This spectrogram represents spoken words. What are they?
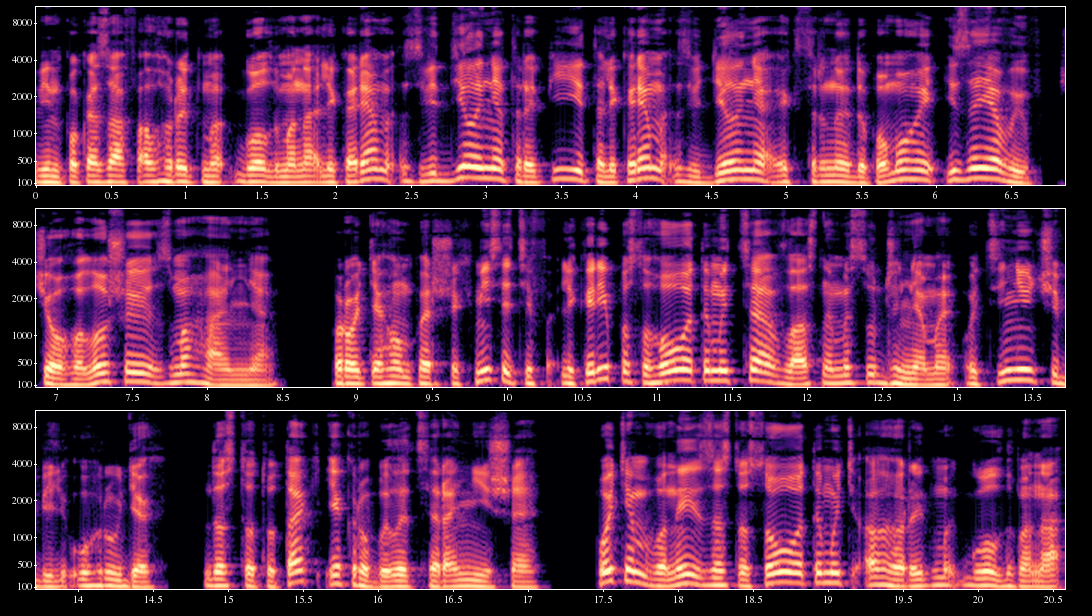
Він показав алгоритм Голдмана лікарям з відділення терапії та лікарям з відділення екстреної допомоги і заявив, що оголошує змагання. Протягом перших місяців лікарі послуговуватимуться власними судженнями, оцінюючи біль у грудях, достоту так, як робили це раніше. Потім вони застосовуватимуть алгоритм Голдмана,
